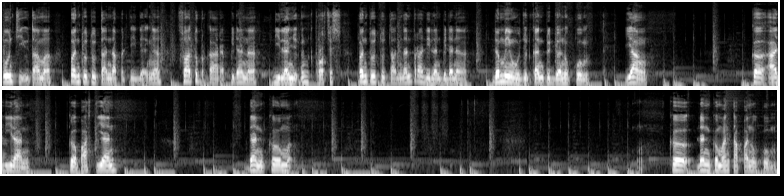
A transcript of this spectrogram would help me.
kunci utama pentuntutan dapat tidaknya suatu perkara pidana dilanjutkan ke proses pentuntutan dan peradilan pidana demi mewujudkan tujuan hukum yang keadilan, kepastian, dan ke ke dan kemantapan hukum.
